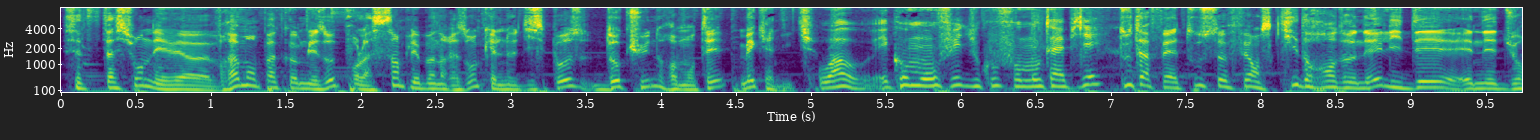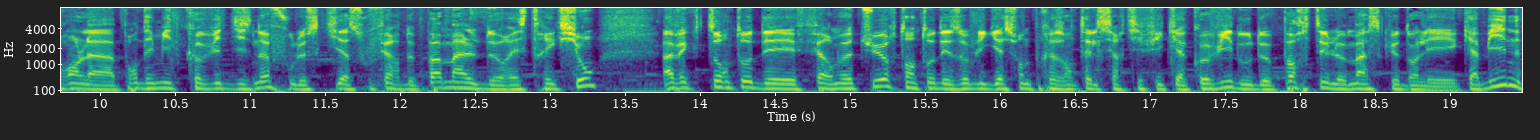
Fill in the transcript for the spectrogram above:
cette station n'est euh, vraiment pas comme les autres pour la simple et bonne raison qu'elle ne dispose d'aucune remontée mécanique. Waouh Et comment on fait du coup Faut monter à pied? Tout à fait, tout se fait en ski de randonnée. L'idée est née durant la pandémie de Covid-19 où le ski a souffert de pas mal de restrictions, avec tantôt des fermetures, tantôt des obligations de présenter le certificat Covid ou de porter le masque dans les cabines.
